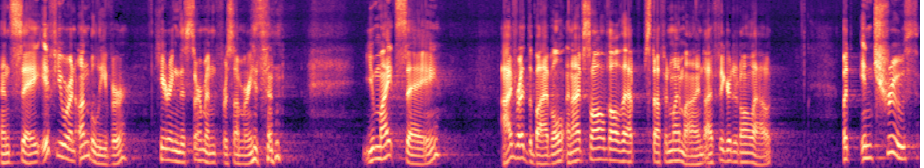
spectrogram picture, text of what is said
and say if you are an unbeliever hearing this sermon for some reason, you might say, I've read the Bible and I've solved all that stuff in my mind. I've figured it all out. But in truth,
